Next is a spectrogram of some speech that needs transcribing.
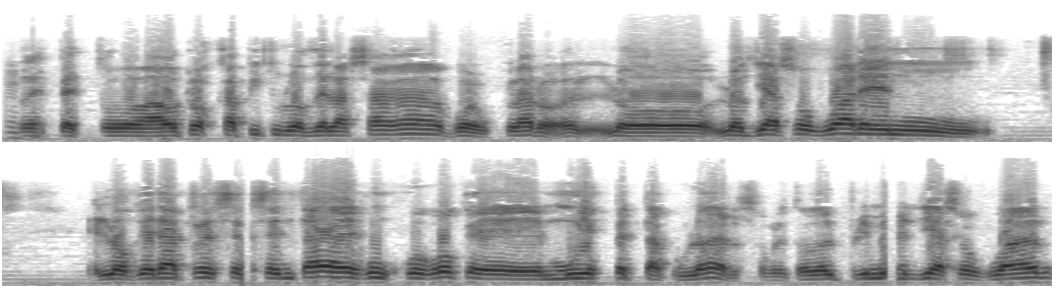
Respecto a otros capítulos de la saga, bueno, claro, lo- los Gears of War en, en lo que era 360 es un juego que es muy espectacular. Sobre todo el primer Gears of War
